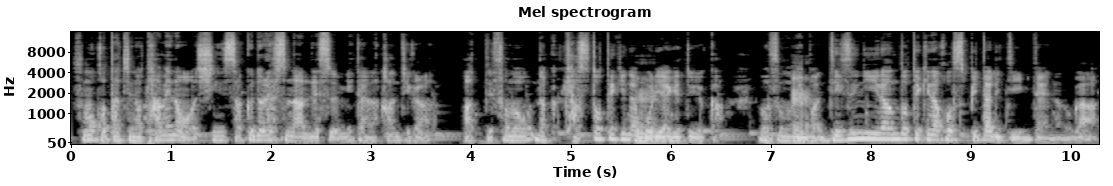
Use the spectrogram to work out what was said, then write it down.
その子たちのための新作ドレスなんです、みたいな感じがあって、そのなんかキャスト的な盛り上げというか、うん、そのやっぱディズニーランド的なホスピタリティみたいなのが、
